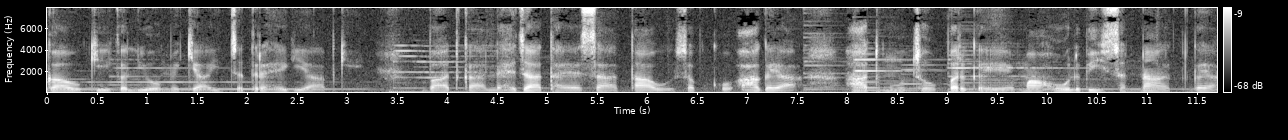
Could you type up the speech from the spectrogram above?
गाँव की गलियों में क्या इज़्ज़त रहेगी आपकी? बात का लहजा था ऐसा, ताऊ सबको आ गया। हाथ मुँह पर गए, माहौल भी सन्ना गया।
